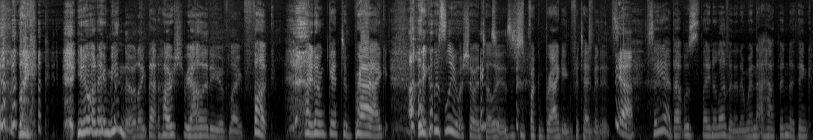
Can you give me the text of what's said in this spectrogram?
like you know what I mean though? Like that harsh reality of like, fuck, I don't get to brag. Like that's literally what show and tell is. It's just fucking bragging for ten minutes. Yeah. So yeah, that was 9-11. And then when that happened, I think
